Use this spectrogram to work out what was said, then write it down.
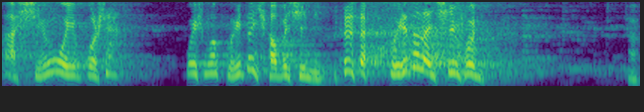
啊，行为不善，为什么鬼都瞧不起你？是不是？鬼都来欺负你？啊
